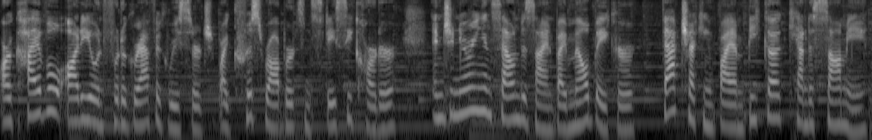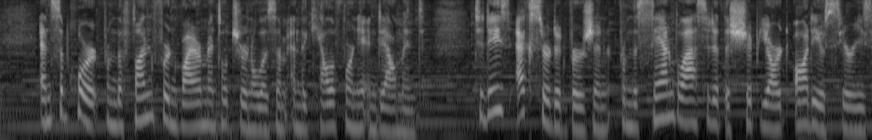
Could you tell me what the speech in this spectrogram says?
archival audio and photographic research by Chris Roberts and Stacy Carter, engineering and sound design by Mel Baker, fact checking by Ambika Kandasamy, and support from the Fund for Environmental Journalism and the California Endowment. Today's excerpted version from the Sandblasted at the Shipyard audio series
